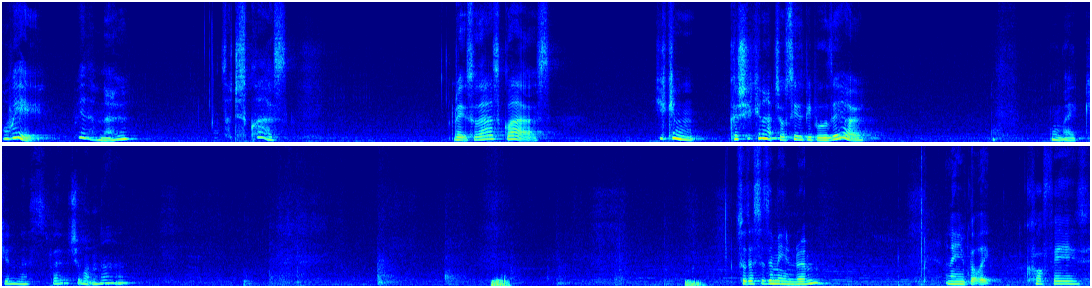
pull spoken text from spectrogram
wait, wait a minute. That just glass? Right, so that's glass. You can, because you can actually see the people there. Oh my goodness, why would you want that? So this is the main room. And then you've got like coffees.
